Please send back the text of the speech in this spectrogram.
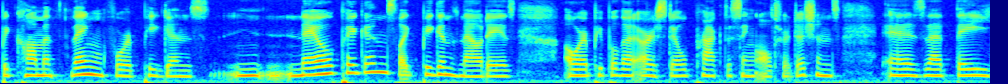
become a thing for pagans, neo-pagans, like pagans nowadays, or people that are still practicing all traditions, is that they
